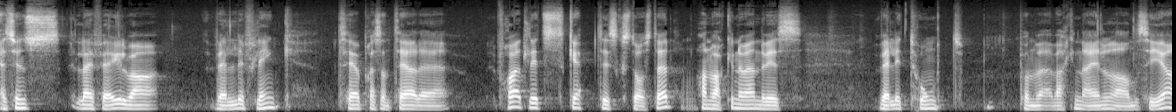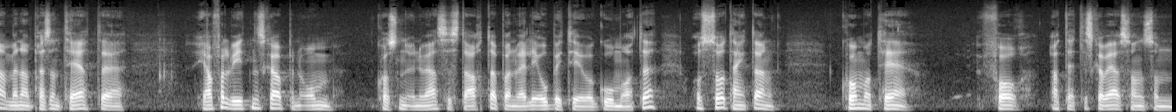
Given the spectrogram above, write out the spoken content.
Jeg syns Leif Egil var veldig flink til å presentere det fra et litt skeptisk ståsted. Han var ikke nødvendigvis veldig tungt på verken den ene eller den andre sida, men han presenterte iallfall vitenskapen om hvordan universet starta på en veldig objektiv og god måte. Og så tenkte han hva må til for at dette skal være sånn som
